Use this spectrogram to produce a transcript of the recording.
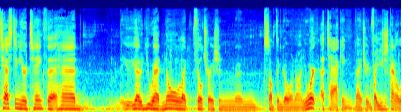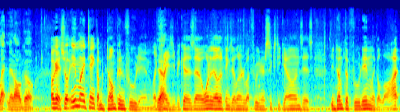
testing your tank that had you had, you had no like filtration and something going on. You weren't attacking nitrate. In fact, you just kind of letting it all go. Okay, so in my tank, I'm dumping food in like Yeah. crazy because uh, one of the other things I learned about 360 gallons is you dump the food in like a lot.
